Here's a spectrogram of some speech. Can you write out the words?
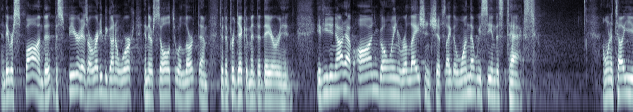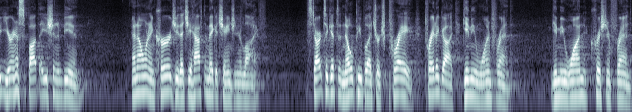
and they respond, the, the Spirit has already begun to work in their soul to alert them to the predicament that they are in. If you do not have ongoing relationships like the one that we see in this text, I want to tell you, you're in a spot that you shouldn't be in. And I want to encourage you that you have to make a change in your life. Start to get to know people at church. Pray. Pray to God. Give me one friend. Give me one Christian friend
